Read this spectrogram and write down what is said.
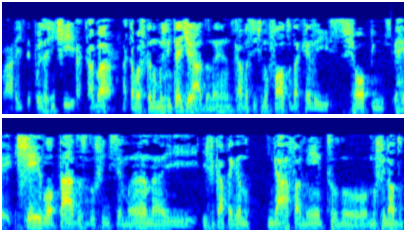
mas depois a gente acaba, acaba ficando muito entediado, né? Acaba sentindo falta daqueles shoppings cheios, lotados do fim de semana e, e ficar pegando engarrafamento no, no, final do,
